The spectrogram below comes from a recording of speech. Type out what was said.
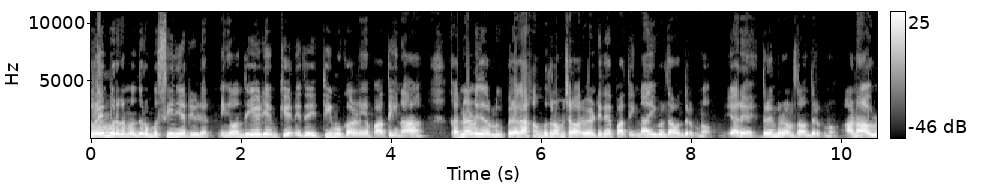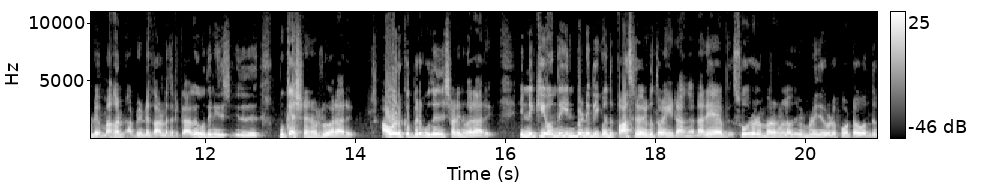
துரைமுருகன் வந்து ரொம்ப சீனியர் லீடர். நீங்கள் வந்து ஏடிஎம்கே இது திமுக நீங்கள் பார்த்தீங்கன்னா கருணாநிதி அவர்களுக்கு பிறகாக முதலமைச்சர் வர வேண்டியதே பார்த்தீங்கன்னா இவர் தான் வந்திருக்கணும். யார்? துரைமுருகன் தான் வந்திருக்கணும். ஆனால் அவருடைய மகன் அப்படின்ற காரணத்திற்காக உதயநிதி இது மு க ஸ்டாலின் அவர்கள் வராரு. அவருக்கு பிறகு உதயநிதி ஸ்டாலின் வராரு. இன்னைக்கு வந்து இன்பநிதிக்கு வந்து பாசிட்டிவ் வரைக்கும் தொடங்கிட்டாங்க. நிறைய சூரிய விளம்பரங்கள்ல வந்து இன்பநிதியோட போட்டோ வந்து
